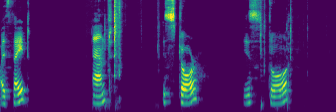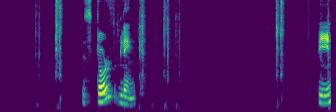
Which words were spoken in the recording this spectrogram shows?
Website and store store store link pin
